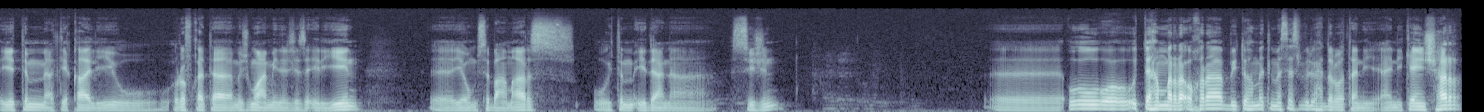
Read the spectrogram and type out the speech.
يتم اعتقالي ورفقة مجموعة من الجزائريين يوم 7 مارس ويتم إيداعنا السجن. آه، واتهم مرة أخرى بتهمة المساس بالوحدة الوطنية. يعني كاين شهر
